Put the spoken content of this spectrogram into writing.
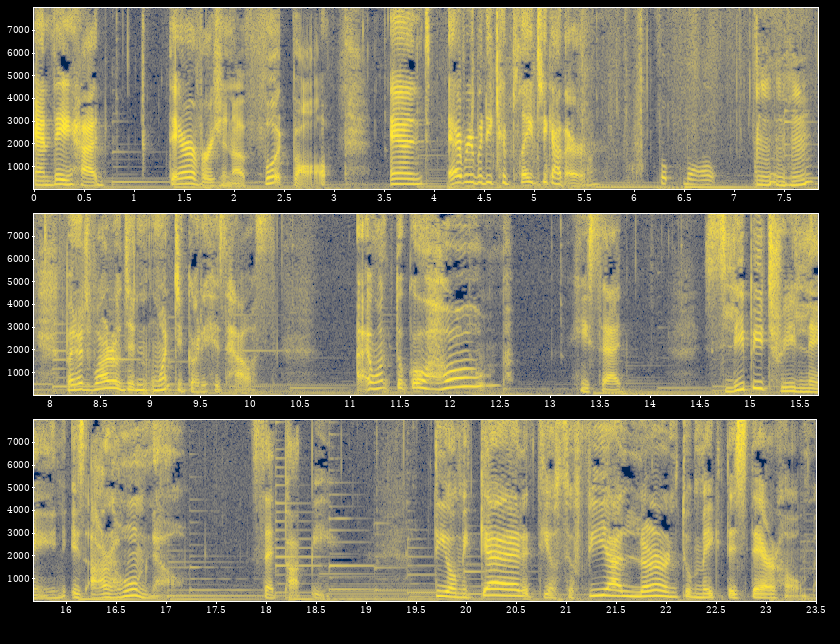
and they had their version of football and everybody could play together. Football. Mm-hmm. But Eduardo didn't want to go to his house. I want to go home, he said. Sleepy Tree Lane is our home now, said Poppy. Tio Miguel, Tio Sofia learned to make this their home.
